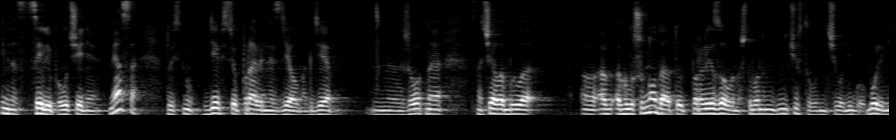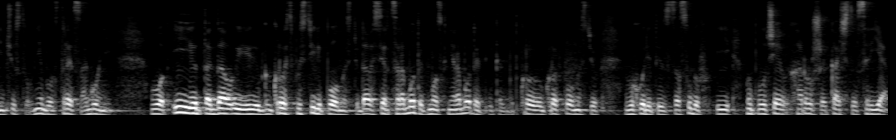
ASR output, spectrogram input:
именно с целью получения мяса, то есть ну где все правильно сделано, где э, животное сначала было э, оглушено, да, то есть парализовано, чтобы оно не чувствовало ничего, не было, боли не чувствовало, не было стресса, агонии. Вот. И тогда и кровь спустили полностью. Да? Сердце работает, мозг не работает, и как бы кровь, кровь полностью выходит из сосудов, и мы получаем хорошее качество сырья.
